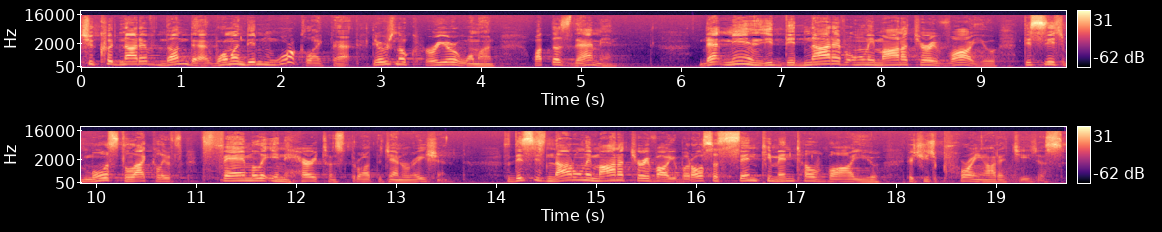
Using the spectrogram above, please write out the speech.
She could not have done that. Woman didn't work like that. There was no career woman. What does that mean? That means it did not have only monetary value. This is most likely family inheritance throughout the generation. So this is not only monetary value, but also sentimental value that she's pouring out at Jesus.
